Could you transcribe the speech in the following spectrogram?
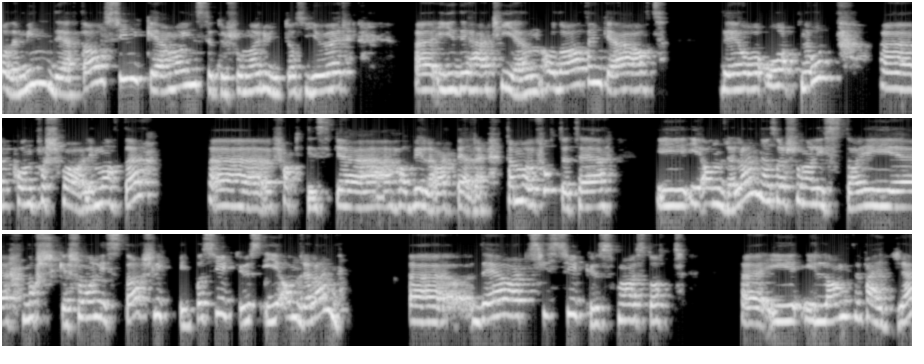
både myndigheter og sykehjem og institusjoner rundt oss gjør i de her tidene. Og da tenker jeg at det å åpne opp på en forsvarlig måte faktisk hadde ville vært bedre. De har jo fått det til i, i, andre land. altså journalister i, Norske journalister slipper inn på sykehus i andre land. Det har vært sykehus som har stått Eh, i, i, langt verre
